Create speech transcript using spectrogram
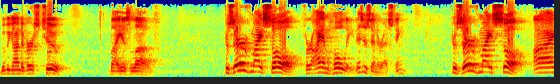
Moving on to verse 2 by His love. Preserve my soul, for I am holy. This is interesting. Preserve my soul, I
